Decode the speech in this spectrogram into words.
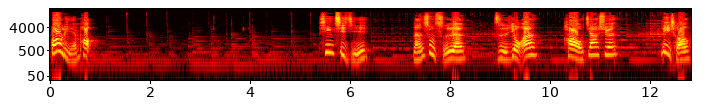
剥莲蓬。辛弃疾，南宋词人，字用安，号家轩，历城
